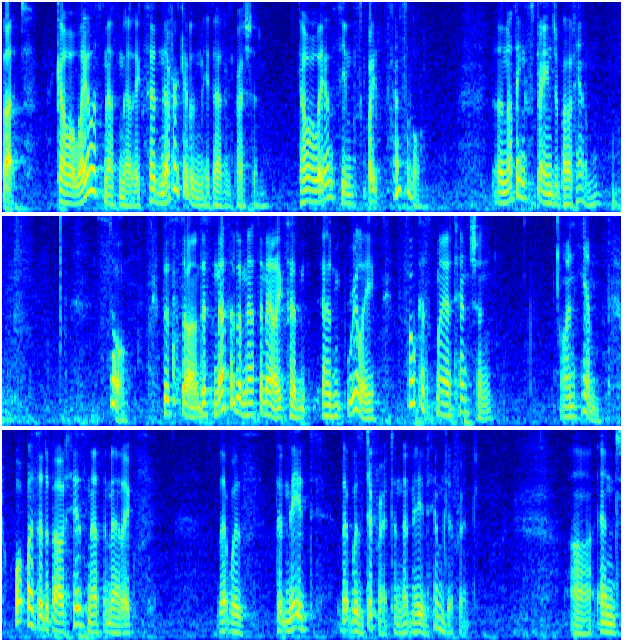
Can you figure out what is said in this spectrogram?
But Galileo's mathematics had never given me that impression. Galileo seems quite sensible. Uh, nothing strange about him. So, this, uh, this method of mathematics had, had really focused my attention on him. What was it about his mathematics that was, that made, that was different and that made him different? Uh, and,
